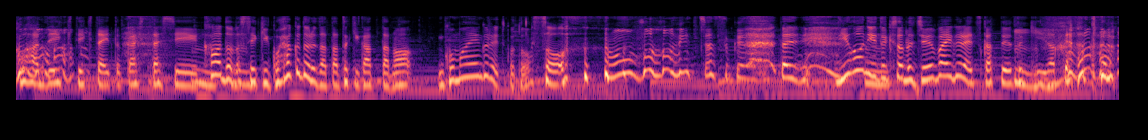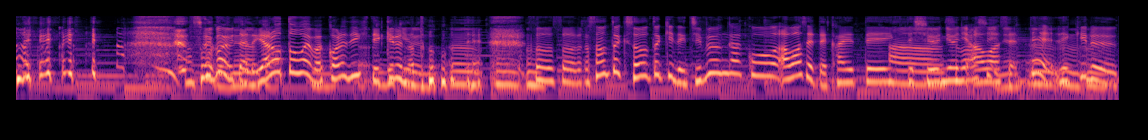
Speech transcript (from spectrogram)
ご飯で生きていきたりとかしたしカードの席500ドルだった時があったの。5万円ぐらいってこと？そう。めっちゃ少ない。日本にいる時その10倍ぐらい使ってる時だってあったのに、すごいみたいな。やろうと思えばこれで生きていけるんだと思って。そうそう。だからその時その時で自分がこう合わせて変えていって収入に合わせてできる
